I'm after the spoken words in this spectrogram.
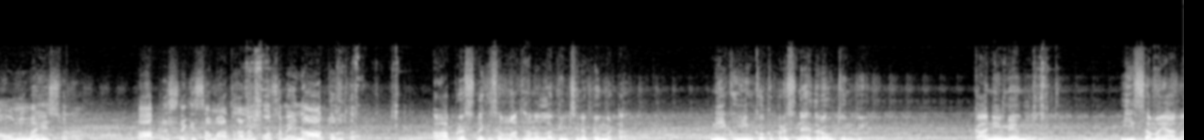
అవును మహేశ్వర ఆ ప్రశ్నకి సమాధానం కోసమే నా ఆతురత ఆ ప్రశ్నకి సమాధానం లభించిన పిమ్మట నీకు ఇంకొక ప్రశ్న ఎదురవుతుంది. కానీ మేము ఈ సమయాన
